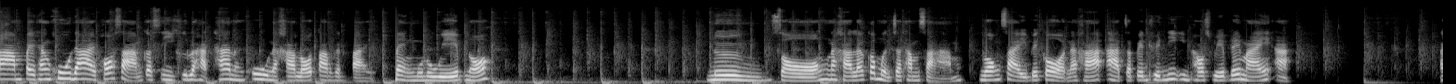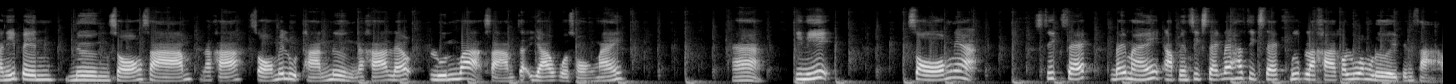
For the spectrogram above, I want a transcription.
ตามไปทั้งคู่ได้ เพราะ 3 กับ C คือรหัส5ทั้งคู่นะคะ ล้อตามกันไป แบ่งโมโนเวฟเนาะ หนึ่งสองนะคะ แล้วก็เหมือนจะทำสามลองใส่ไปก่อนนะคะ อาจจะเป็น trending impulse wave ได้ไหมอะอันนี้เป็นหนึ่งสองสามนะคะสองไม่หลุดฐานหนึ่งนะคะ แล้วลุ้นว่าสามจะยาวกว่าสองไหมอ่าทีนี้สองเนี่ยซิกแซกได้ไหมอะเป็นซิกแซกได้ถ้าซิกแซกปุ๊บราคาก็ล่วงเลยเป็นสาม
